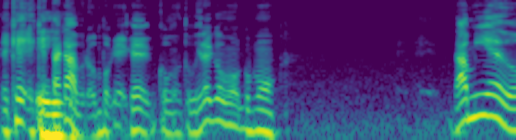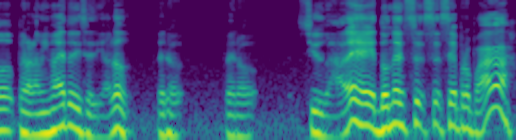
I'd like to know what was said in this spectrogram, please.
Es que, es que está cabrón, porque es que como tuviera como, como da miedo, pero a la misma vez te dice, diablo, pero, pero ciudades donde se, se propaga.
